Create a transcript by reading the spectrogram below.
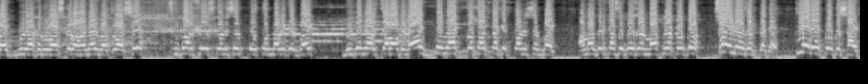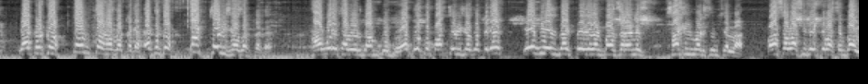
বাইকগুলো এখনও ওয়াশ করা হয় নাই, মাত্র আসছে। সুপার ফ্রেশ কন্ডিশন প্রথম মালিকের বাইক নেবেন আর চালাবেন। একদম এক কথা প্যাকেট কন্ডিশন বাইক আমাদের কাছে যাবেন মাত্র এক লক্ষ ষাট হাজার টাকা। কি আর এক লক্ষ ষাট? এক লক্ষ পঞ্চাশ হাজার টাকা। এক লক্ষ পাঁচচল্লিশ হাজার টাকা। খাবারে খাবারের দাম কমবে। এক লক্ষ পাঁচচল্লিশ হাজার টাকা। এবিএস বাইক পেয়ে যাবেন পালসার এনএস শাকিল মডেল, ইনশাল্লাহ। পাশাপাশি দেখতে পাচ্ছেন ভাই,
